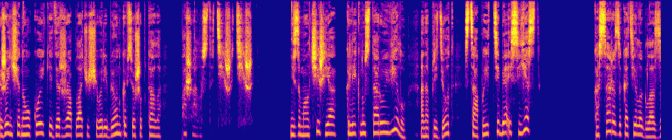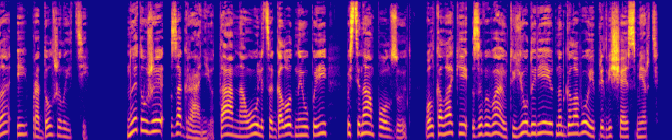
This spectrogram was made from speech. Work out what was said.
Женщина у койки, держа плачущего ребенка, все шептала «Пожалуйста, тише, тише. Не замолчишь, я кликну старую виллу. Она придет, сцапает тебя и съест». Косара закатила глаза и продолжила идти. Но это уже за гранью. Там, на улицах, голодные упыри по стенам ползают. Волколаки завывают, юды реют над головой, предвещая смерть.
